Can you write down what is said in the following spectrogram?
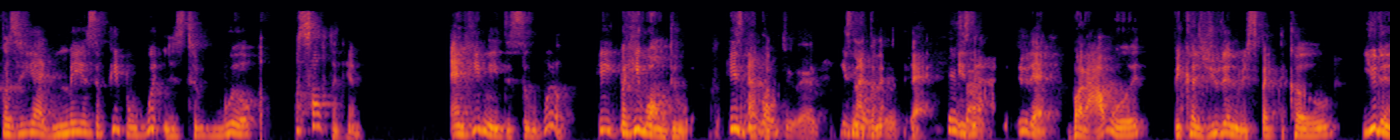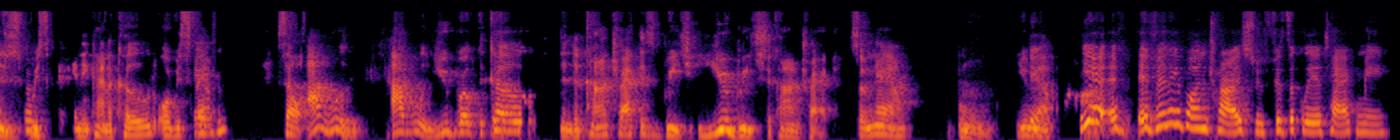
because he had millions of people witness to will assaulting him. And he needs to sue will. He but he won't do it. He's He not going to do that. it. He's He not going to do that. He's he's not. not. going to do that. But i would because you didn't respect the code. You didn't Yeah, respect any kind of code or yeah, respect me. So i would i would. You broke the yeah. code then the contract is breached. You breached the contract so now boom you Yeah. know Yeah, if if anyone tries to physically attack me,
